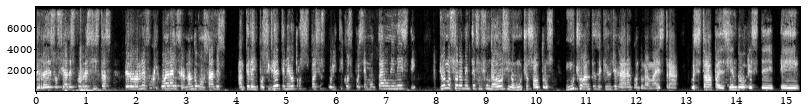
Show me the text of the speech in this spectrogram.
de redes sociales progresistas, pero René Fujiwara y Fernando González, ante la imposibilidad de tener otros espacios políticos, pues se montaron en este. Yo no solamente fui fundador, sino muchos otros, mucho antes de que ellos llegaran, cuando la maestra pues estaba padeciendo este eh,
